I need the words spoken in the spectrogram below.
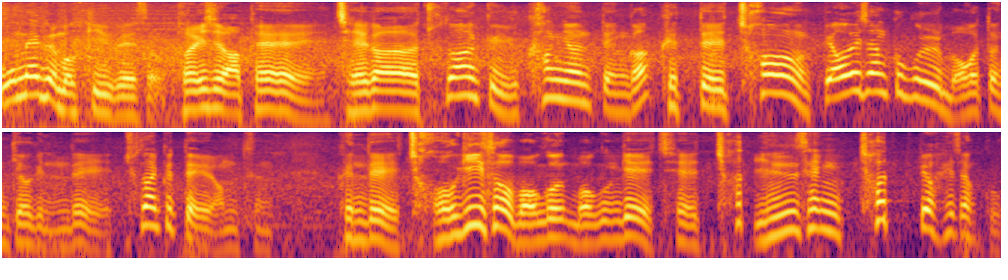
소맥을 먹기 위해서. 저희 집 앞에 제가 초등학교 6학년 때인가? 그때 처음 뼈해장국을 먹었던 기억이 있는데 초등학교 때예요 아무튼. 근데 저기서 먹은, 먹은 게 제 첫 인생 첫 뼈 해장국.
